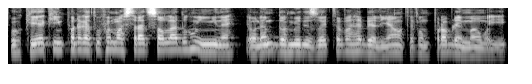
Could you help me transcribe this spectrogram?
Porque aqui em Porangatu foi mostrado só o lado ruim, né? Eu lembro de 2018 teve uma rebelião, teve um problemão aí.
